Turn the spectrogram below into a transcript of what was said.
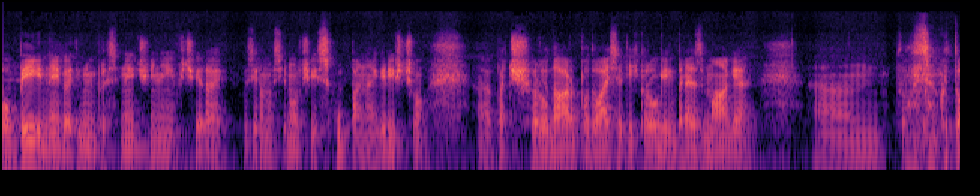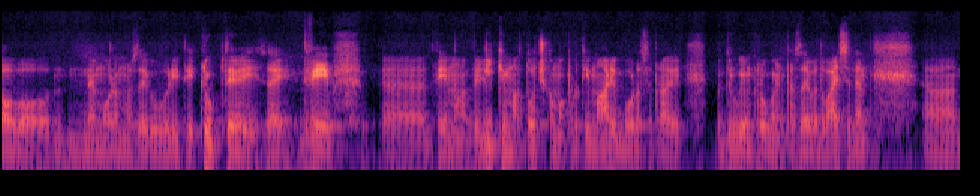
obe negativni presenečenji včeraj oziroma sinoči skupaj na igrišču. Pač rodar po 20 krogih brez zmage. Um, to zagotovo ne moremo zdaj govoriti, kljub temu, da je dve, dvema velikima točkama proti Mariboru, se pravi v drugem krogu in pa zdaj v 20. Uh,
